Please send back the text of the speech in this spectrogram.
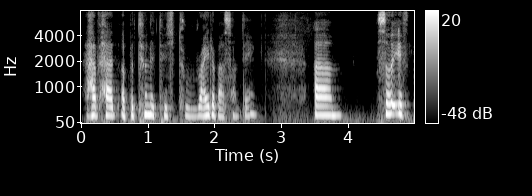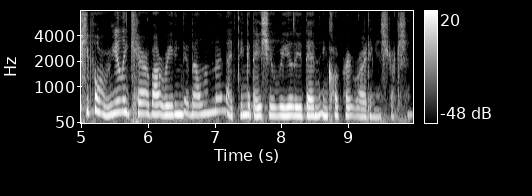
have had opportunities to write about something. Um, so if people really care about reading development, I think they should really then incorporate writing instruction.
